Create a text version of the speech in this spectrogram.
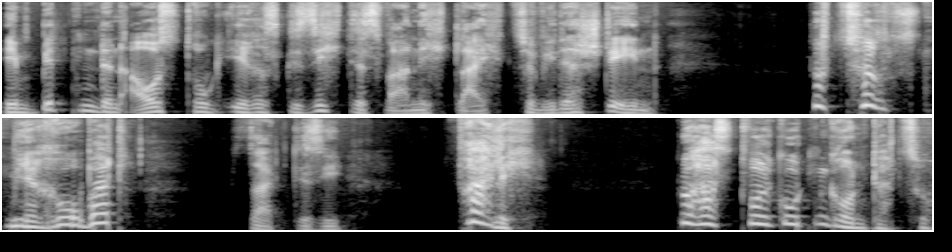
dem bittenden Ausdruck ihres Gesichtes war nicht leicht zu widerstehen. »Du zürnst mir, Robert«, sagte sie. »Freilich, du hast wohl guten Grund dazu.«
